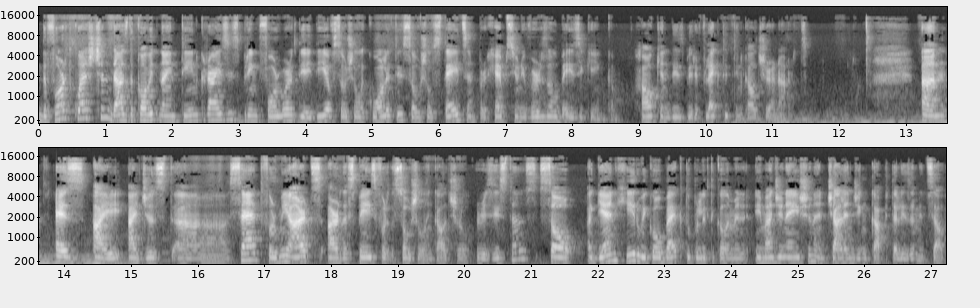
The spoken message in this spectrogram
The fourth question Does the COVID 19 crisis bring forward the idea of social equality, social states, and perhaps universal basic income? How can this be reflected in culture and art? Um, as I, I just uh, said, for me, arts are the space for the social and cultural resistance. So, again, here we go back to political Im- imagination and challenging capitalism itself.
